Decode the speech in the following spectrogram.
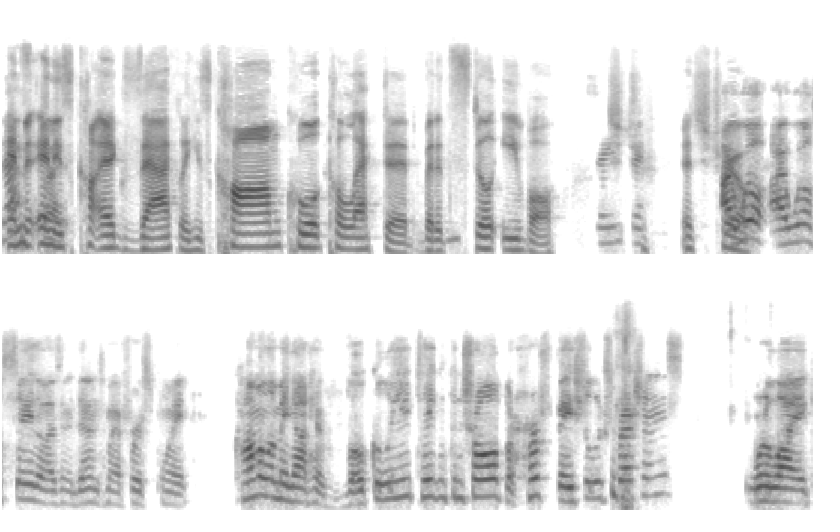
And That's and he's ca- exactly he's calm, cool, collected, but it's mm-hmm. still evil. same It's true. thing. It's true. I will I will say though, as an addendum to my first point, Kamala may not have vocally taken control, but her facial expressions were like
